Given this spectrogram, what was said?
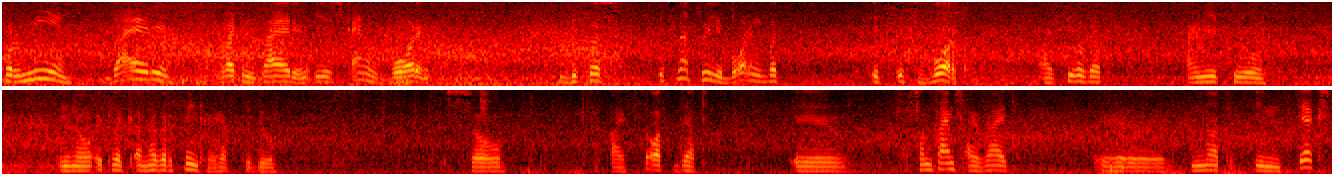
for me diary writing diary is kind of boring because it's not really boring but it's it's work. I feel that i need to you know it's like another thing i have to do. So i thought that uh, sometimes I write uh, not in text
